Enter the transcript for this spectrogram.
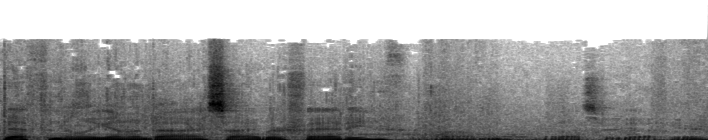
definitely gonna die, Cyber Fatty. Um, what else we got here?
